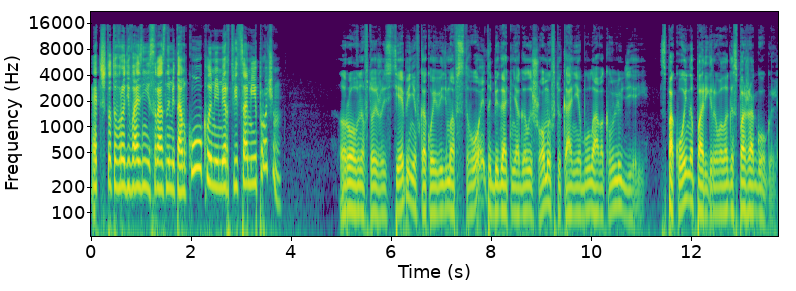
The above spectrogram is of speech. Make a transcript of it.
«Это что-то вроде возни с разными там куклами, мертвецами и прочим?» Ровно в той же степени, в какой ведьмовство — это беготня голышом и втыкание булавок в людей. Спокойно парировала госпожа Гоголь.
